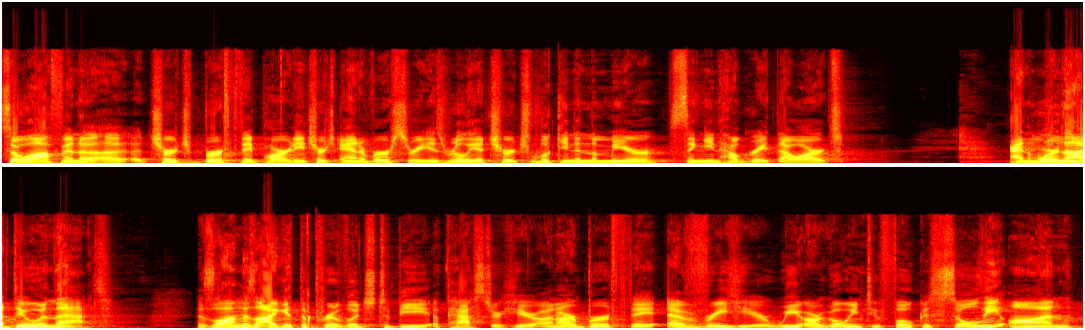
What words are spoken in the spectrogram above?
So often, a, a, church birthday party, church anniversary is really a church looking in the mirror, singing How Great Thou Art. And we're not doing that. As long as I get the privilege to be a pastor here, on our birthday every year, we are going to focus solely on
